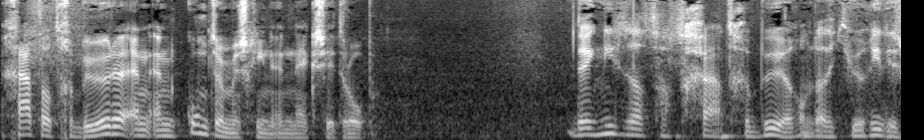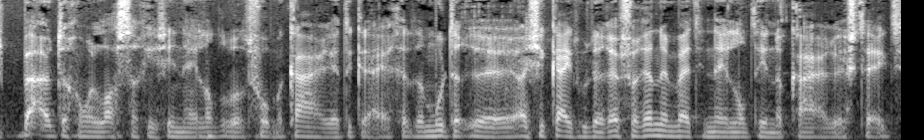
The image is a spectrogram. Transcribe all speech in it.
Gaat dat gebeuren en, en komt er misschien een Nexit erop? Ik denk niet dat dat gaat gebeuren, omdat het juridisch buitengewoon lastig is in Nederland om dat voor elkaar eh, te krijgen. Dan moet er, eh, als je kijkt hoe de referendumwet in Nederland in elkaar eh, steekt,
